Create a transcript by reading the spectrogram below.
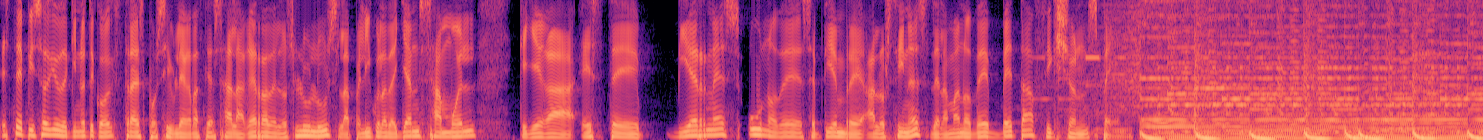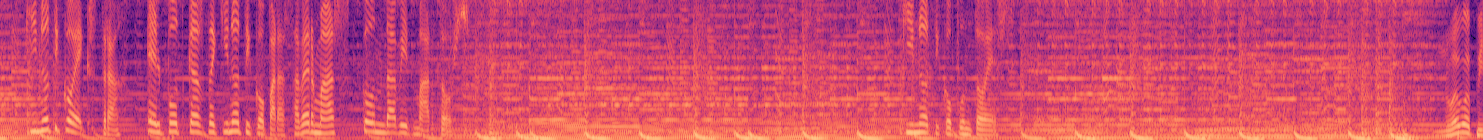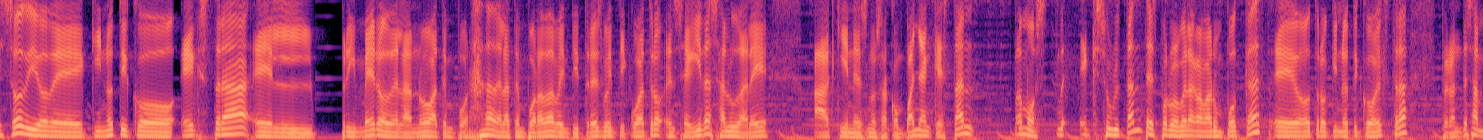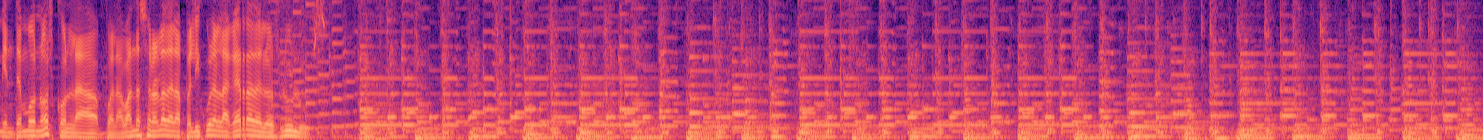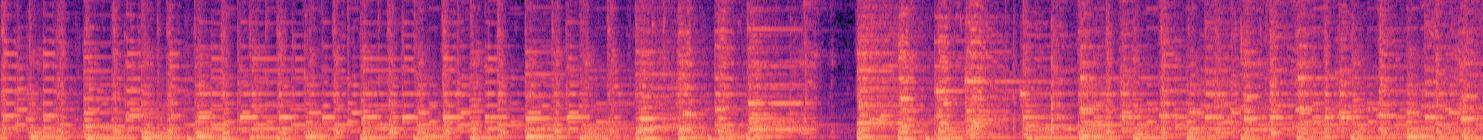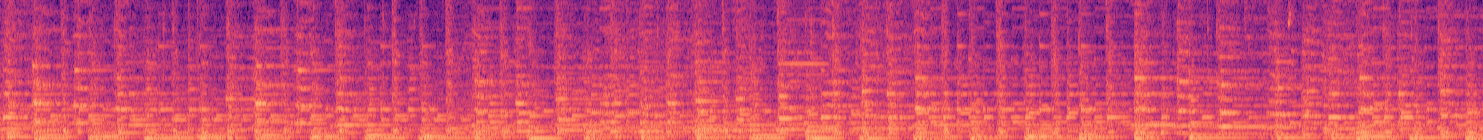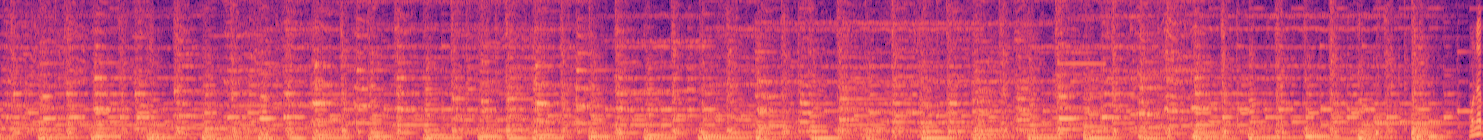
Este episodio de Quinótico Extra es posible gracias a La Guerra de los Lulus, la película de Jan Samuel, que llega este viernes 1 de septiembre a los cines de la mano de Beta Fiction Spain. Quinótico Extra, el podcast de Quinótico para saber más con David Martos. Quinótico.es Nuevo episodio de Quinótico Extra, el primero de la nueva temporada, de la temporada 23-24. Enseguida saludaré a quienes nos acompañan, que están, vamos, exultantes por volver a grabar un podcast, eh, otro Quinótico Extra, pero antes ambientémonos con la, con la banda sonora de la película La Guerra de los Lulus.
